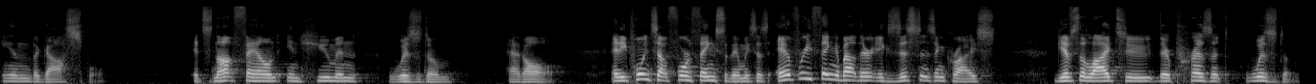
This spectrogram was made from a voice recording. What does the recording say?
in the gospel. It's not found in human wisdom at all. And he points out four things to them. He says, Everything about their existence in Christ gives the lie to their present wisdom.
